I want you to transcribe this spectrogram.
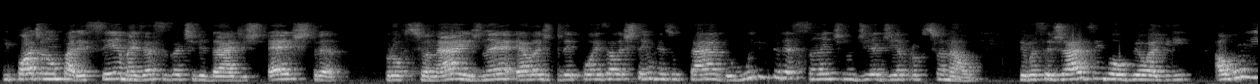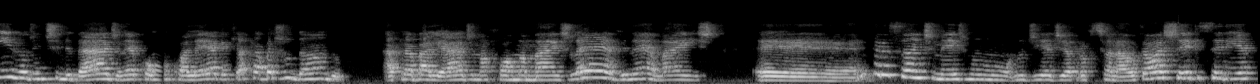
que pode não parecer, mas essas atividades extra profissionais, né, elas depois elas têm um resultado muito interessante no dia a dia profissional, porque você já desenvolveu ali algum nível de intimidade, né, com um colega que acaba ajudando a trabalhar de uma forma mais leve, né, mais é, interessante mesmo no, no dia a dia profissional. Então, achei que seria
